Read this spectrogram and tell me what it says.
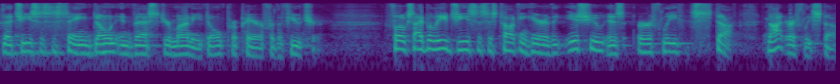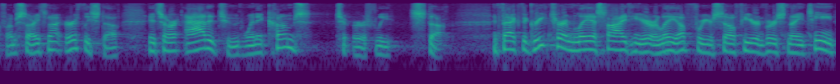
that Jesus is saying, don't invest your money, don't prepare for the future. Folks, I believe Jesus is talking here. The issue is earthly stuff. Not earthly stuff. I'm sorry, it's not earthly stuff. It's our attitude when it comes to earthly stuff. In fact, the Greek term lay aside here, or lay up for yourself here in verse 19,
